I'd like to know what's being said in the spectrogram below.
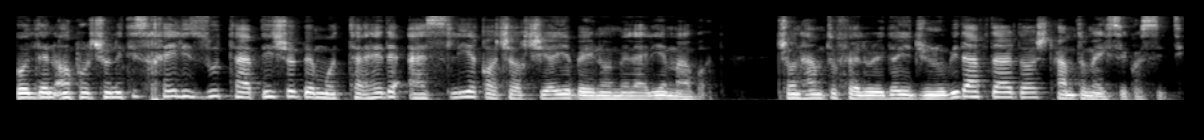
Golden Opportunities خیلی زود تبدیل شد به متحد اصلی قاچاقچیای بین المللی مواد. چون هم تو فلوریدای جنوبی دفتر داشت هم تو مکسیکو سیتی.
